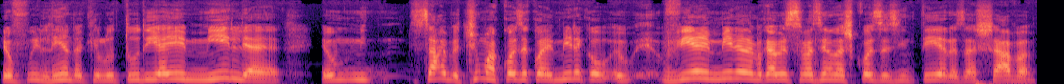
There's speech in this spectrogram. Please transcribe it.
eu fui lendo aquilo tudo, e a Emília, eu me- sabe, eu tinha uma coisa com a Emília que eu, eu via a Emília na minha cabeça fazendo as coisas inteiras, achava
